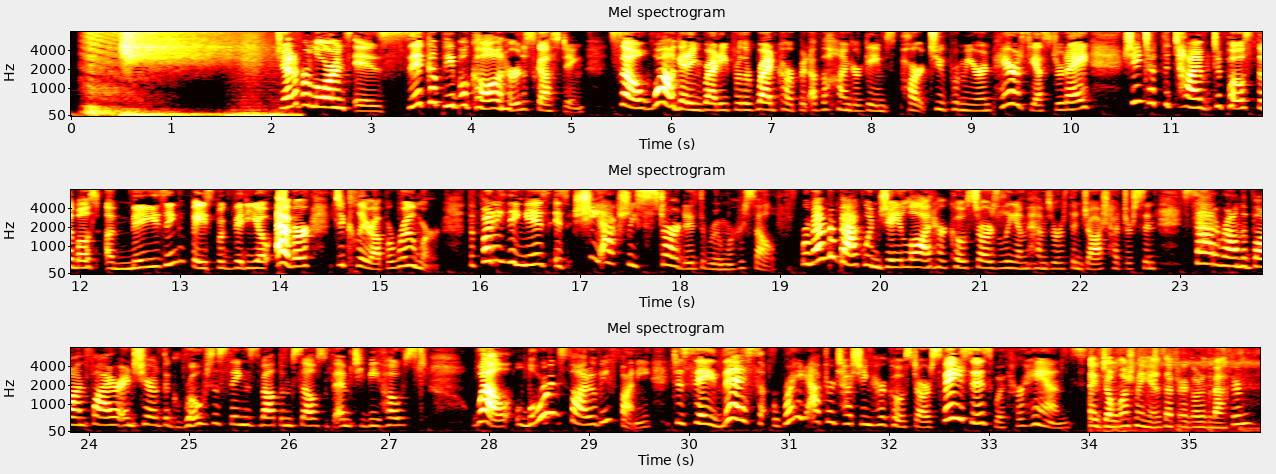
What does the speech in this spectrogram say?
Jennifer Lawrence is sick of people calling her disgusting. So, while getting ready for the red carpet of the Hunger Games Part 2 premiere in Paris yesterday, she took the time to post the most amazing Facebook video ever to clear up a rumor. The funny thing is, is she actually started the rumor herself. Remember back when J Law and her co-stars Liam Hemsworth and Josh Hutcherson sat around the bonfire and shared the grossest things about themselves with MTV host? Well, Lawrence thought it would be funny to say this right after touching her co stars' faces with her hands. I don't wash my hands after I go to the bathroom?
